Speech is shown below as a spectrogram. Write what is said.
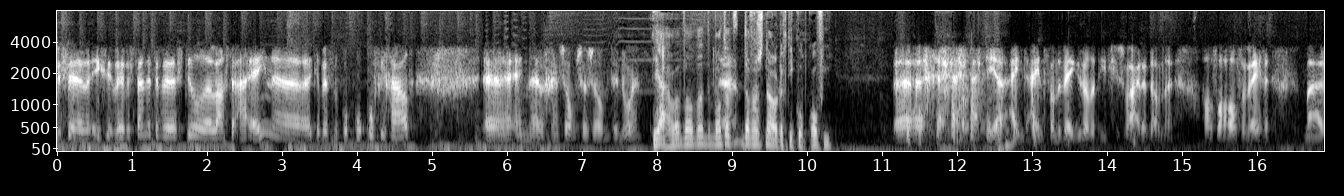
Dus uh, ik, we staan net even stil uh, langs de A1. Uh, ik heb even een kop, kop koffie gehaald. en we gaan zo, zo, zo meteen door. Ja, wat, dat, dat was nodig, die kop koffie. ja, eind, eind van de week is altijd ietsje zwaarder dan half halverwege. Maar,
